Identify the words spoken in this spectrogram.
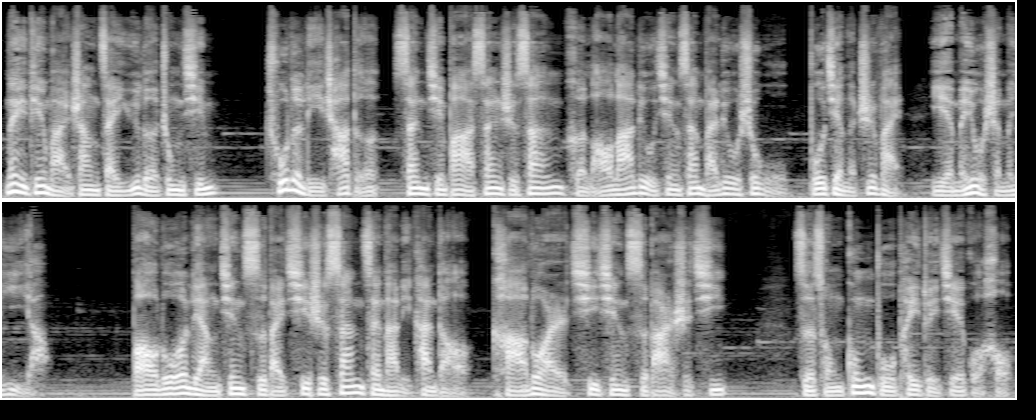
那天晚上在娱乐中心，除了理查德三千八百三十三和劳拉六千三百六十五不见了之外，也没有什么异样。保罗两千四百七十三在那里看到卡洛尔七千四百二十七。自从公布配对结果后，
